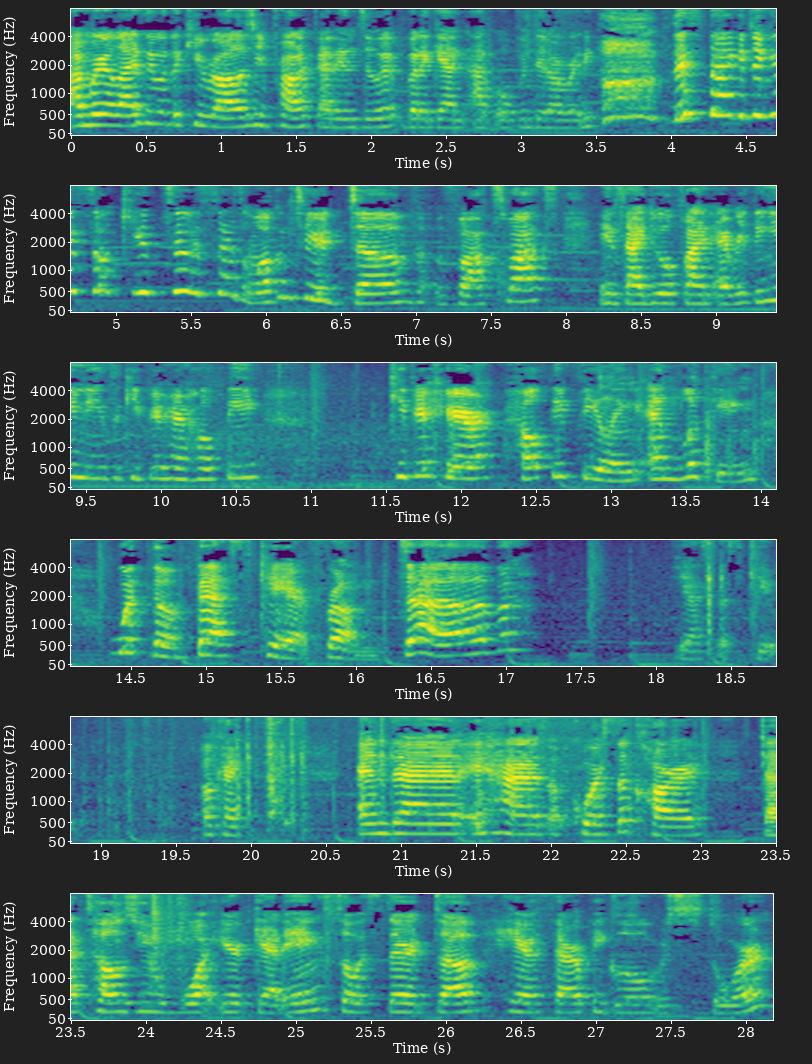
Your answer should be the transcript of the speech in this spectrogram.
I'm realizing with the Curology product I didn't do it, but again, I've opened it already. this packaging is so cute too. It says, welcome to your Dove Vox Box. Inside you will find everything you need to keep your hair healthy, keep your hair healthy feeling and looking with the best care from Dove. Yes, that's cute. Okay. And then it has, of course, the card that tells you what you're getting. So it's their Dove Hair Therapy Glow Restore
